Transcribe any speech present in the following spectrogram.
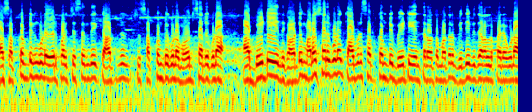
ఆ సబ్ కమిటీని కూడా ఏర్పాటు చేసింది. క్యాబినెట్ సబ్ కమిటీ కూడా మొదటిసారి కూడా ఆ భేటీ అయింది కాబట్టి మరోసారి కూడా క్యాబినెట్ సబ్ కమిటీ భేటీ అయిన తర్వాత మాత్రం విధి విధానాలపైన కూడా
